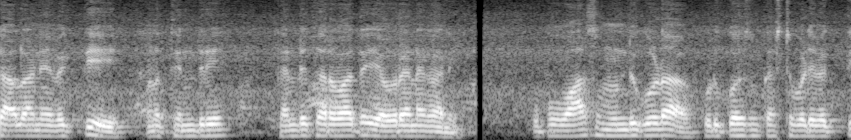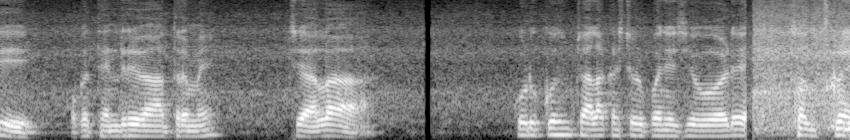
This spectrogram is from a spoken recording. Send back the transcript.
చాలు అనే వ్యక్తి మన తండ్రి తండ్రి తర్వాత ఎవరైనా కానీ ఉపవాసం ఉండి కూడా కొడుకు కోసం కష్టపడే వ్యక్తి ఒక తండ్రి మాత్రమే. చాలా కొడుకు కోసం చాలా కష్టపడి పనిచేసేవాడే. సబ్స్క్రైబ్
